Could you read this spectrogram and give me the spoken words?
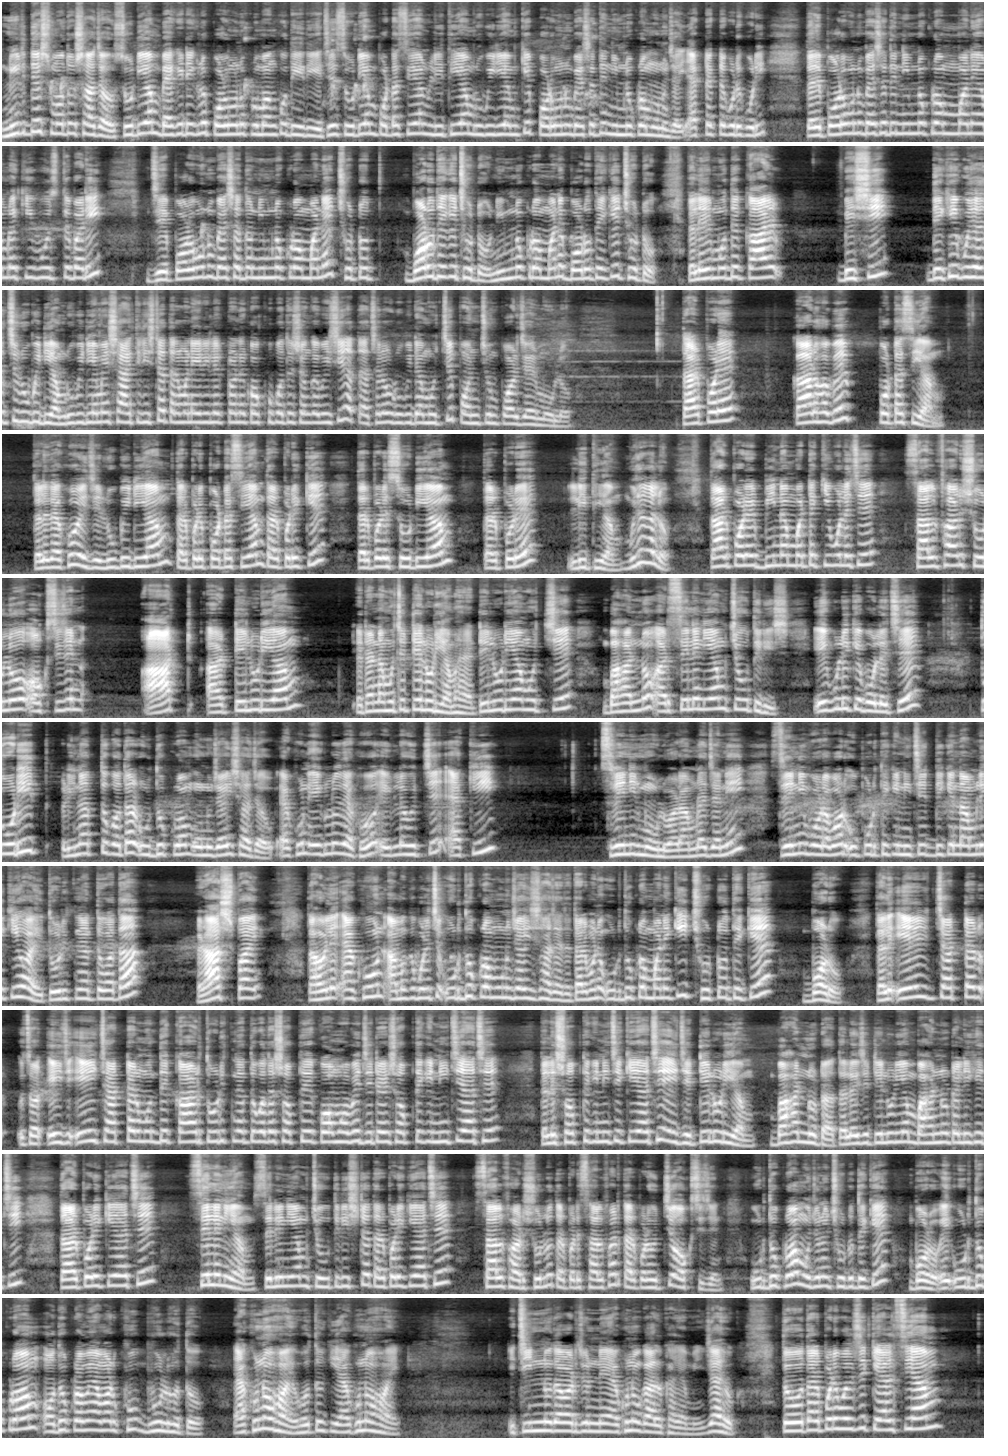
নির্দেশ মতো সাজাও। সোডিয়াম ব্যাকেট এগুলো পরমাণু ক্রমাঙ্ক দিয়ে দিয়েছে। সোডিয়াম, পটাশিয়াম, লিথিয়াম, রুবিডিয়ামকে পরমাণু ব্যাসাদের নিম্নক্রম অনুযায়ী একটা একটা করে করি। তাহলে পরমাণু ব্যাসাদের নিম্নক্রম মানে আমরা কি বুঝতে পারি? যে পরমাণু ব্যাসার্ধ নিম্নক্রম মানে ছোট, বড় থেকে ছোট। নিম্নক্রম মানে বড় থেকে ছোট। তাহলে এর মধ্যে কার বেশি? দেখেই বোঝা যাচ্ছে রুবিডিয়াম। রুবিডিয়ামের সাঁত্রিশটা তার মানে এর ইলেকট্রনের কক্ষপথের সংখ্যা বেশি। আর তাছাড়াও রুবিডিয়াম হচ্ছে পঞ্চম পর্যায়ের মৌল। তারপরে কার হবে? পটাশিয়াম। তাহলে দেখো এই যে রুবিডিয়াম, তারপরে পটাশিয়াম, তারপরে কে? তারপরে সোডিয়াম, তারপরে লিথিয়াম, বুঝে গেল? তারপরে বি নাম্বারটা কি বলেছে? সালফার ষোলো, অক্সিজেন আট আর টেলুরিয়াম, এটার নাম হচ্ছে টেলুরিয়াম হ্যাঁ টেলুরিয়াম হচ্ছে বাহান্ন আর সেলেনিয়াম চৌত্রিশ। এগুলিকে বলেছে তড়িৎ ঋণাত্মকতার ঊর্ধ্বক্রম অনুযায়ী সাজাও। এখন এগুলো দেখো, এগুলো হচ্ছে একই শ্রেণির মৌল। আর আমরা জানি শ্রেণি বরাবর উপর থেকে নিচের দিকে নামলে কি হয়? তড়িৎ ঋণাত্মকতা হ্রাস পায়। তাহলে এখন আমাকে বলেছে ঊর্ধ্বক্রম অনুযায়ী সাজাতে। তার মানে ঊর্ধ্বক্রম মানে কি? ছোট থেকে বড়। তাহলে এই চারটার এই যে, এই চারটার মধ্যে কার তড়িৎ ঋণাত্মকতা সব থেকে কম হবে? যেটা সব থেকে নিচে আছে। তাহলে সব থেকে নিচে কি আছে? এই যে, টেলুরিয়াম বাহান্নটা। তাহলে এই যে, টেলুরিয়াম বাহান্নটা লিখেছি। তারপরে কি আছে? সেলেনিয়াম। সেলেনিয়াম চৌত্রিশটা। তারপরে কি আছে? সালফার ষোলো, তারপরে সালফার, তারপরে হচ্ছে অক্সিজেন। ঊর্ধ্বক্রম ওই জন্য ছোটো থেকে বড়। এই ঊর্ধ্বক্রম, অধক্রমে আমার খুব ভুল হতো। এখনও হয়, হতো কি? এখনও হয়। এই চিহ্ন দেওয়ার জন্য এখনও গাল খাই আমি। যাই হোক। তো তারপরে বলছে ক্যালসিয়াম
